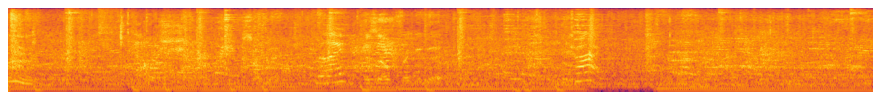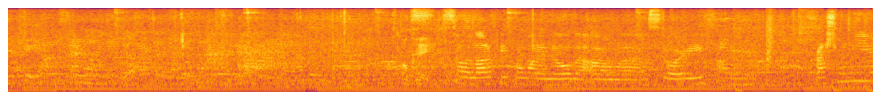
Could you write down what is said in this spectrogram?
Mmm. So good. Really? It's so freaking good. Try. Okay. So a lot of people want to know about our uh, story from freshman year,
